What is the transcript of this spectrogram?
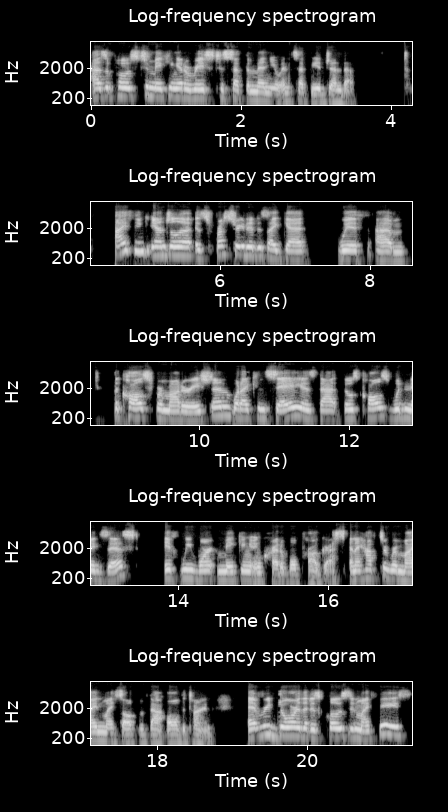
as opposed to making it a race to set the menu and set the agenda. I think, Angela, as frustrated as I get with um, the calls for moderation, what I can say is that those calls wouldn't exist if we weren't making incredible progress. And I have to remind myself of that all the time. Every door that is closed in my face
